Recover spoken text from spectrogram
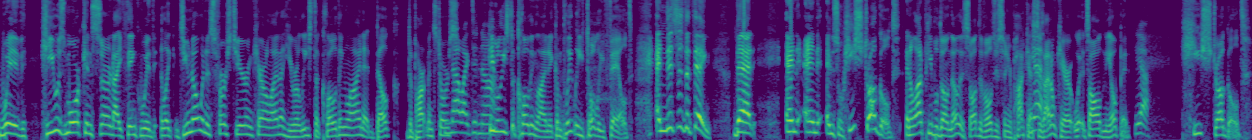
with he was more concerned, I think, with like. Do you know in his first year in Carolina, he released a clothing line at Belk department stores? No, I did not. He released a clothing line. It completely, totally failed. And this is the thing that, and and and so he struggled. And a lot of people don't know this. So I'll divulge this on your podcast because Yeah. I don't care. It's all in the open. yeah. He struggled.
